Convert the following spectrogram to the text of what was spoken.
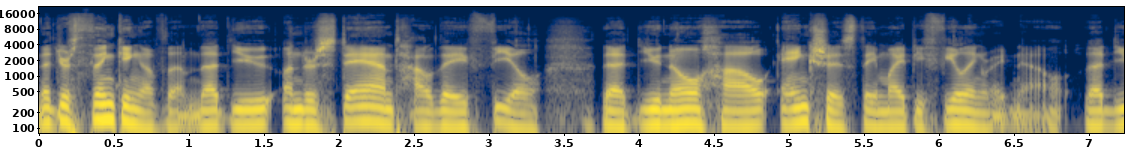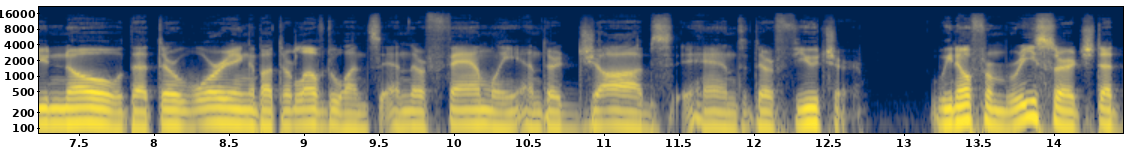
that you're thinking of them, that you understand how they feel, that you know how anxious they might be feeling right now, that you know that they're worrying about their loved ones and their family and their jobs and their future. We know from research that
